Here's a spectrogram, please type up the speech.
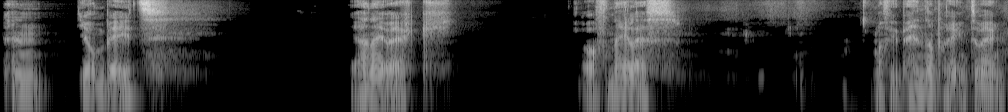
En je ontbijt, je gaat naar je werk of naar je les of je begint dan project te werken.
